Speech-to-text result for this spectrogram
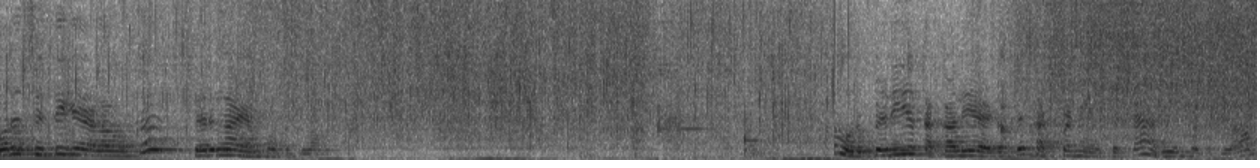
ஒரு சிட்டிகை அளவுக்கு பெருங்காயம் போட்டுக்கலாம். ஒரு பெரிய தக்காளியை எடுத்து கட் பண்ணி வச்சுருக்கேன். அதையும் போட்டுக்கலாம்.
